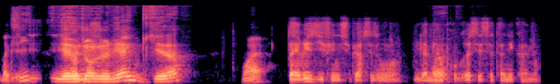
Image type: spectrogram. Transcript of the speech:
Maxi. Il y a George Niang qui est là. Ouais. Tyrese, il fait une super saison. hein. Il a bien progressé cette année quand même. hein.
